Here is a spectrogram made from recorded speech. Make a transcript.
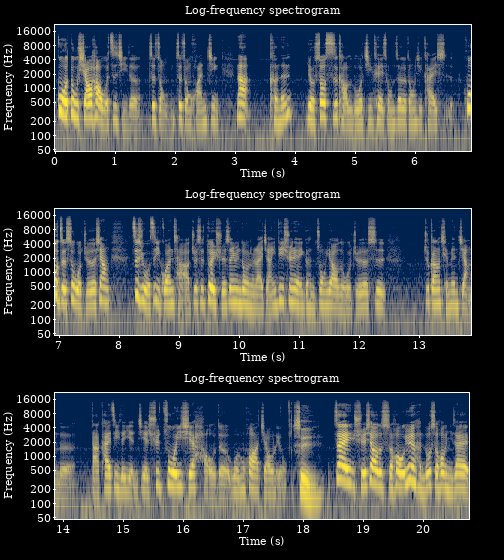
过度消耗我自己的这种这种环境？那可能有时候思考的逻辑可以从这个东西开始，或者是我觉得像自己我自己观察，就是对学生运动员来讲，异地训练一个很重要的，我觉得是就刚刚前面讲的，打开自己的眼界，去做一些好的文化交流。是在学校的时候，因为很多时候你在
